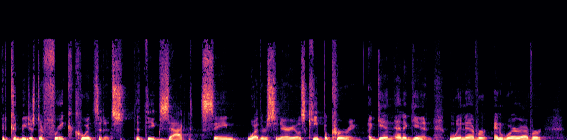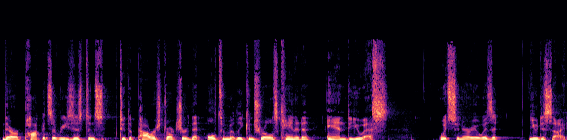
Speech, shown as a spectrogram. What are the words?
it could be just a freak coincidence that the exact same weather scenarios keep occurring again and again, whenever and wherever there are pockets of resistance to the power structure that ultimately controls Canada and the US. Which scenario is it? You decide.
